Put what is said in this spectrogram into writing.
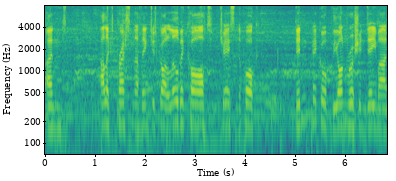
And Alex Preston, I think, just got a little bit caught chasing the puck. Didn't pick up the on-rushing D-man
